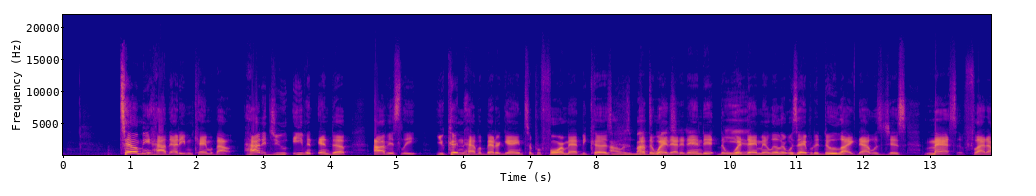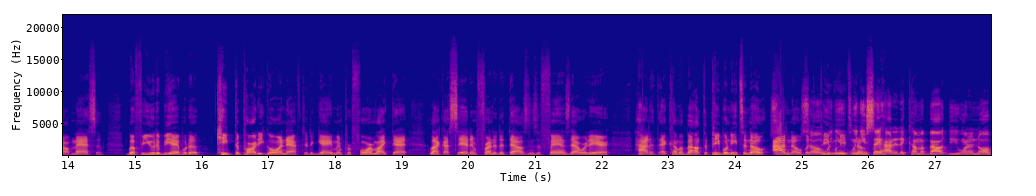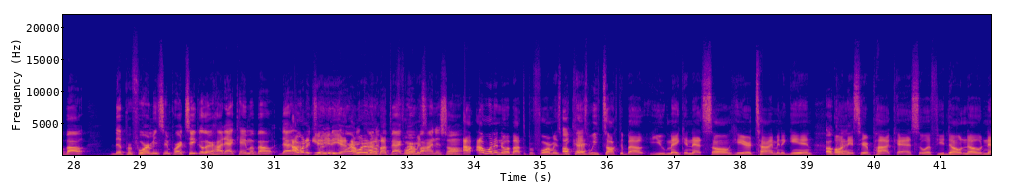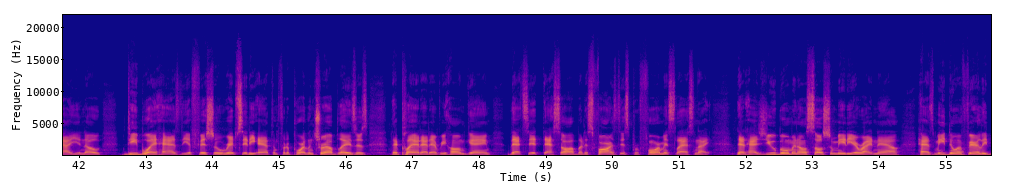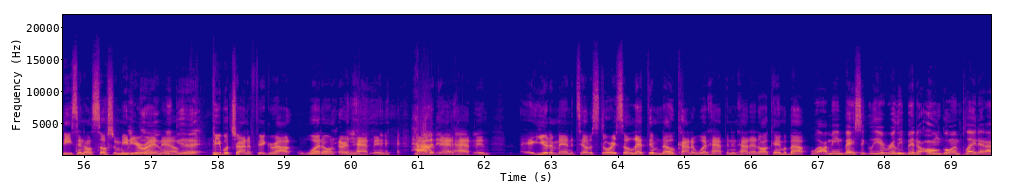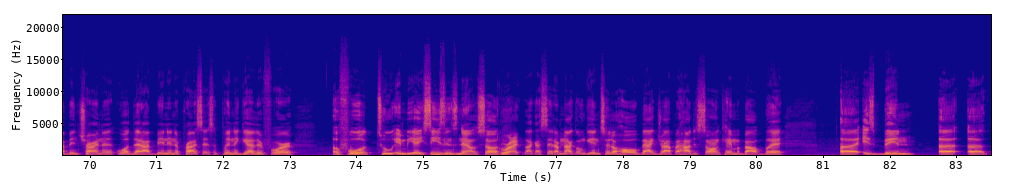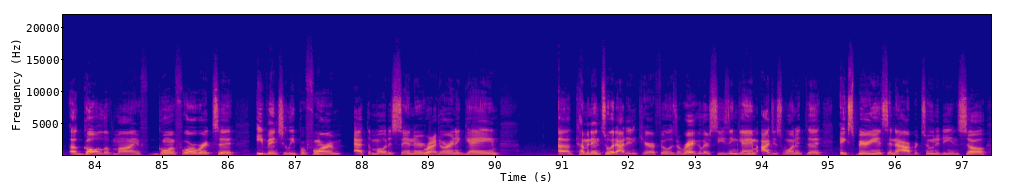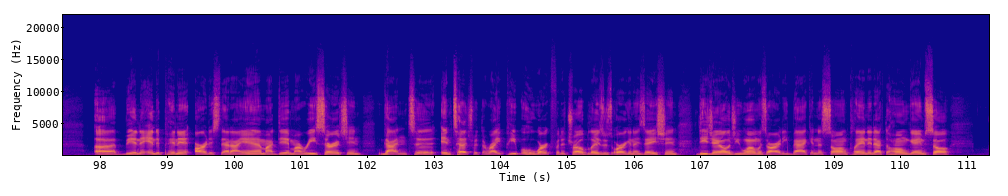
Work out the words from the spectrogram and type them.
tell me how that even came about. How did you even end up? Obviously, you couldn't have a better game to perform at because I was of the way that it that. ended. The what Yeah. Damian Lillard was able to do, like that was just massive, flat out massive. But for you to be able to keep the party going after the game and perform like that, like I said, in front of the thousands of fans that were there. How did that come about? The people need to know. I know, but so the people when you need to when know. you say how did it come about, do you want to know about the performance in particular, how that came about? That I want to, yeah, yeah, yeah. I want to know about the background performance behind the song. I, I want to know about the performance because Okay. we've talked about you making that song here time and again Okay. on this here podcast. So if you don't know, now you know. D Boy has the official Rip City anthem for the Portland Trailblazers. They play it at every home game. That's it. That's all. But as far as this performance last night, that has you booming on social media right now, has me doing fairly decent on social media good, right we now. good. People trying to figure out what on earth happened. How, did, that it happen? Hey, You're the man to tell the story, so let them know kind of what happened and how that all came about. Well, I mean, basically, it really been an ongoing play that I've been trying to, well, that I've been in the process of putting together for a full two NBA seasons now. So, Right. like I said, I'm not gonna get into the whole backdrop of how the song came about, but uh, it's been a, a a goal of mine going forward to eventually perform at the Moda Center Right. during a game uh, coming into it, I didn't care if it was a regular season game. I just wanted the experience and the opportunity. And so, uh, being the independent artist that I am, I did my research and got into in touch with the right people who work for the Trailblazers organization. DJ OG1 was already back in the song, playing it at the home game. So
